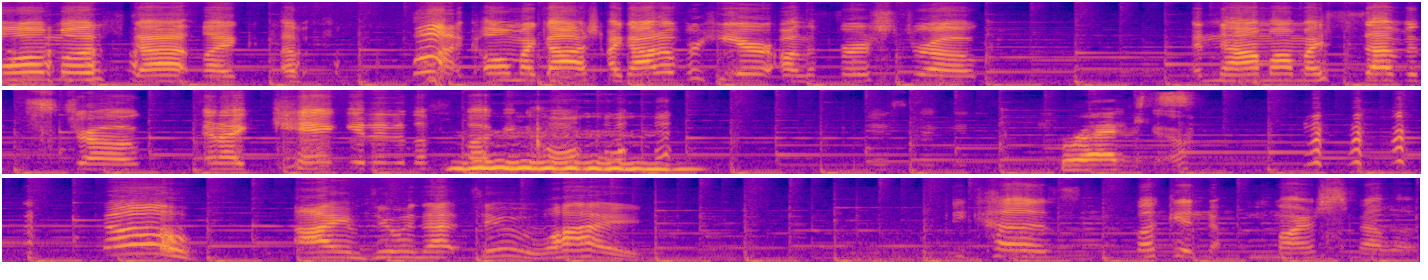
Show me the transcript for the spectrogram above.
almost got like a fuck. Oh my gosh! I got over here on the first stroke, and now I'm on my seventh stroke, and I can't get into the fucking hole. Correct. No, I am doing that too. Why? Because fucking marshmallows.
